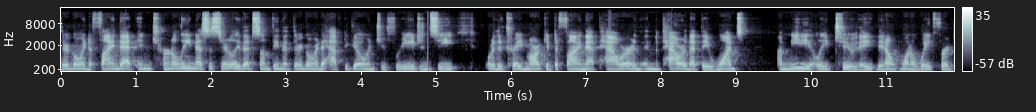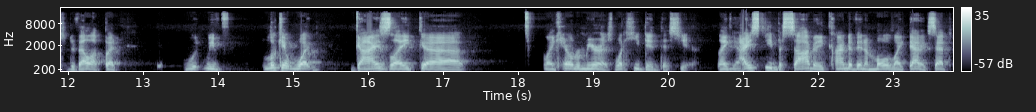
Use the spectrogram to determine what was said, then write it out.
they're going to find that internally necessarily. That's something that they're going to have to go into free agency or the trade market to find that power and, and the power that they want immediately too. They they don't want to wait for it to develop. But w- we've look at what guys like uh, like Harold Ramirez, what he did this year. Like Yeah. I see Basabe kind of in a mold like that, except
